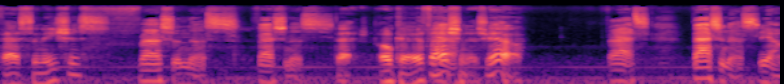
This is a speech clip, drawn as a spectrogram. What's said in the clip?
Fascinatious. Fascinus. Fascinus. Fa- okay, a fashionist. Yeah. Fas. Fascinus. Yeah.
